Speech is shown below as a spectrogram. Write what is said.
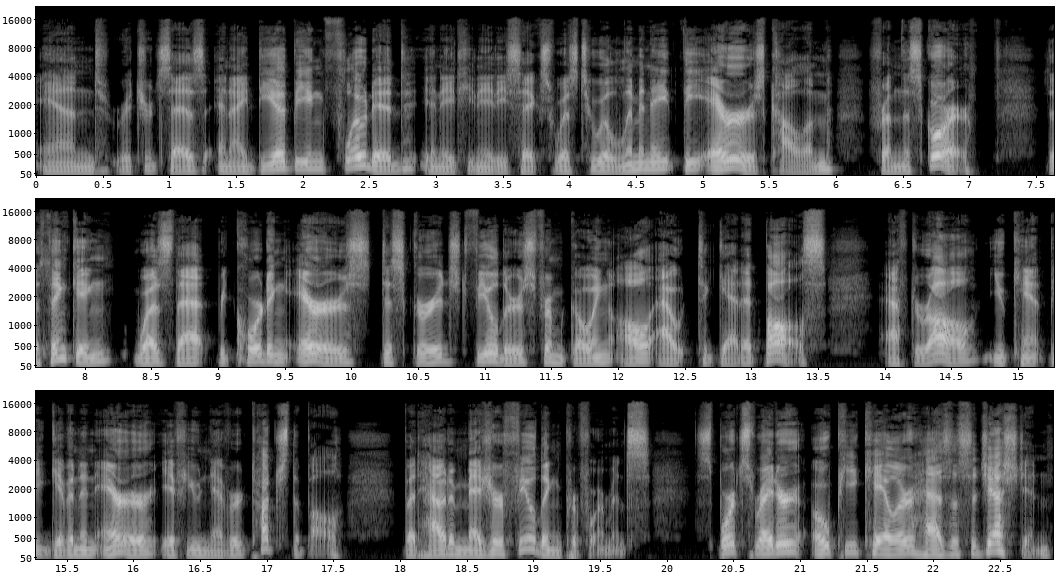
And Richard says an idea being floated in 1886 was to eliminate the errors column from the score. The thinking was that recording errors discouraged fielders from going all out to get at balls. After all, you can't be given an error if you never touch the ball. But how to measure fielding performance? Sports writer O.P. Caylor has a suggestion.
